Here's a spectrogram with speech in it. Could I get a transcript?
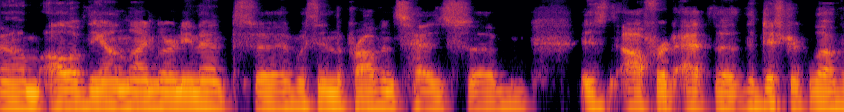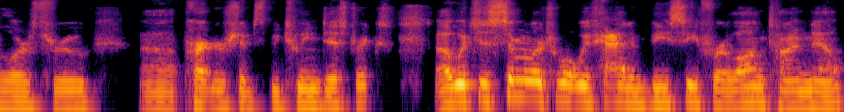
um, all of the online learning at uh, within the province has um, is offered at the the district level or through uh, partnerships between districts, uh, which is similar to what we've had in BC for a long time now,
